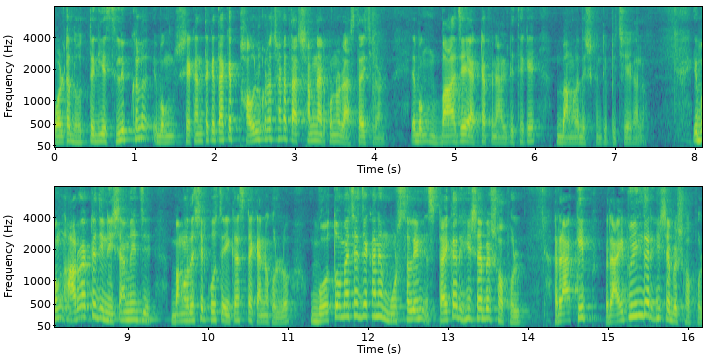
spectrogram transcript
বলটা ধরতে গিয়ে স্লিপ খেলো এবং সেখান থেকে তাকে ফাউল করা ছাড়া তার সামনে আর কোনো রাস্তাই ছিল না এবং বাজে একটা পেনাল্টি থেকে বাংলাদেশ কিন্তু পিছিয়ে গেল। এবং আরও একটা জিনিস, আমি যে বাংলাদেশের কোচ এই কাজটা কেন করল? গত ম্যাচে যেখানে মোরসালিন স্ট্রাইকার হিসাবে সফল, রাকিব রাইট উইঙ্গার হিসাবে সফল,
